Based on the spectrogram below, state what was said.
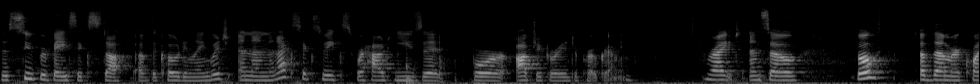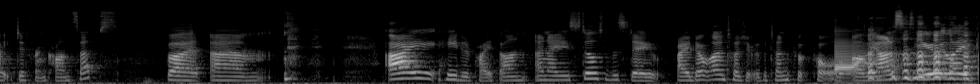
the super basic stuff of the coding language, and then the next six weeks were how to use it for object-oriented programming, right? And so both of them are quite different concepts, but um, I hated Python, and I still to this day I don't want to touch it with a ten foot pole. I'll be honest with you. Like,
